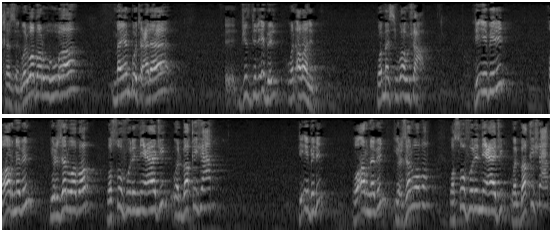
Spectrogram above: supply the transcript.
خزا. والوبر هو ما ينبت على جلد الإبل والأرانب. وما سواه شعر لإبل وأرنب يعزى الوبر والصوف للنعاج والباقي شعر. لإبل وأرنب يعزى الوبر والصوف للنعاج والباقي شعر.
